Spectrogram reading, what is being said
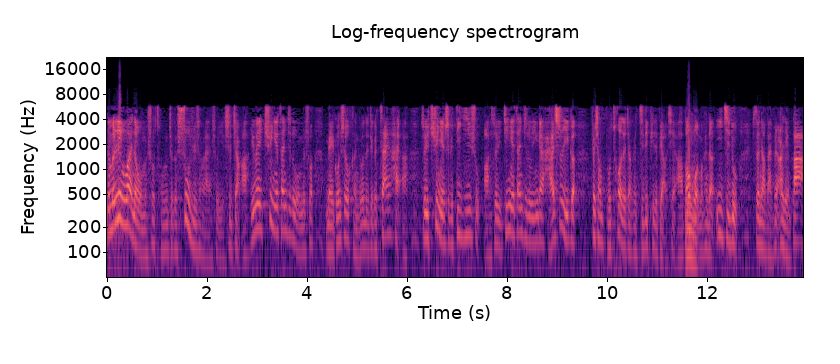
那么另外呢，我们说从这个数据上来说也是这样啊，因为去年三季度我们说美国是有很多的这个灾害啊，所以去年是个低基数啊，所以今年三季度应该还是一个非常不错的这样个 GDP 的表现啊，包括我们看到一季度增长百分之二点八，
